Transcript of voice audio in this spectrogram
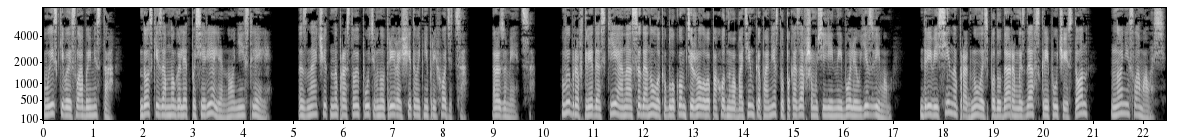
выискивая слабые места. Доски за много лет посерели, но не истлели. Значит, на простой путь внутри рассчитывать не приходится. Разумеется. Выбрав две доски, она саданула каблуком тяжелого походного ботинка по месту, показавшемуся ей наиболее уязвимым. Древесина прогнулась под ударом, издав скрипучий стон, но не сломалась.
